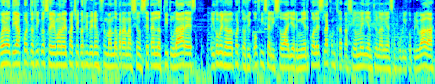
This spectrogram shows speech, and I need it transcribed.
Buenos días, Puerto Rico. Soy Manuel Pacheco Rivera informando para Nación Z en los titulares. El gobierno de Puerto Rico oficializó ayer miércoles la contratación mediante una alianza público-privada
